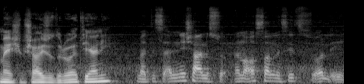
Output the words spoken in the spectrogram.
ماشي مش عايزه دلوقتي يعني؟ ما تسألنيش عن السؤال أنا أصلا نسيت السؤال إيه.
